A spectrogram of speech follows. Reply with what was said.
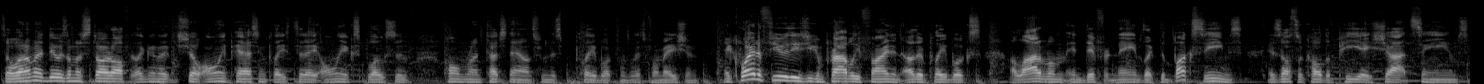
So what I'm going to do is I'm going to start off. I'm going to show only passing plays today, only explosive home run touchdowns from this playbook from this formation. And quite a few of these you can probably find in other playbooks. A lot of them in different names. Like the Buck seams is also called the PA shot seams.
